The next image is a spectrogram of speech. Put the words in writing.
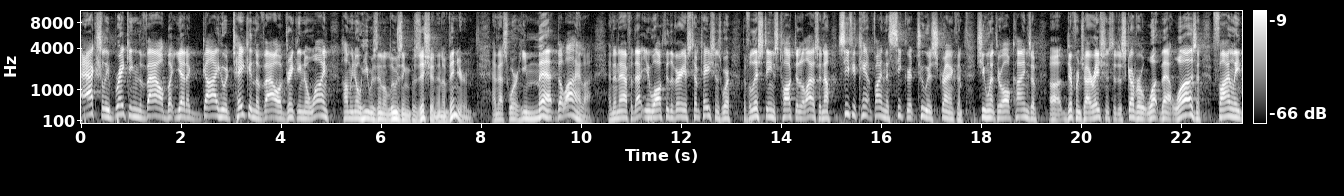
actually breaking the vow, but yet a guy who had taken the vow of drinking no wine, how we know he was in a losing position in a vineyard. And that's where he met Delilah. And then after that, you walk through the various temptations where the Philistines talked to Delilah, said, Now, see if you can't find the secret to his strength. And she went through all kinds of uh, different gyrations to discover what that was. And finally,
